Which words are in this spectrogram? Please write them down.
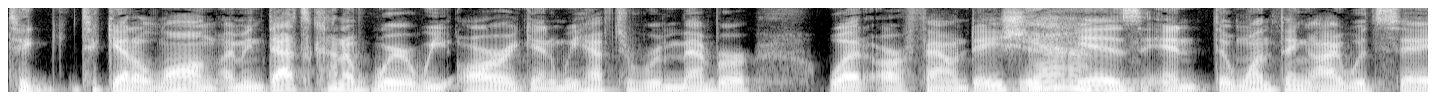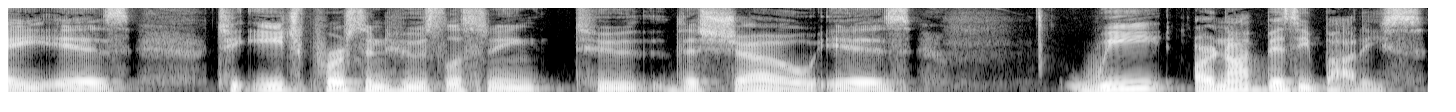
to to get along. I mean, that's kind of where we are again. We have to remember what our foundation Yeah. is. And the one thing I would say is to each person who's listening to this show is we are not busybodies.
